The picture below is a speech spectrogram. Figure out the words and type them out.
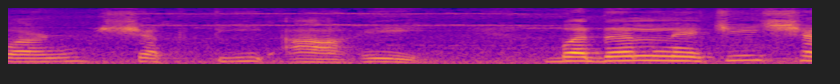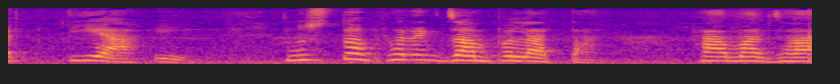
पण शक्ती आहे. बदलण्याची शक्ती आहे. नुसतं फॉर एक्झाम्पल आता हा माझा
